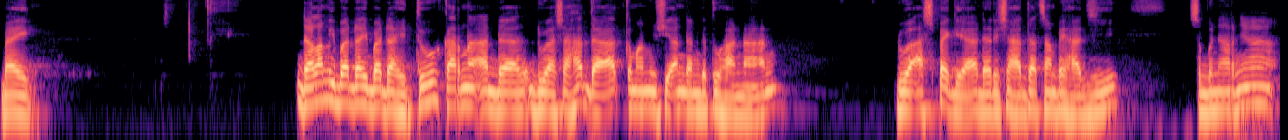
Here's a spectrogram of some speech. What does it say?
Baik. Dalam ibadah-ibadah itu karena ada dua syahadat, kemanusiaan dan ketuhanan, dua aspek ya dari syahadat sampai haji, sebenarnya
